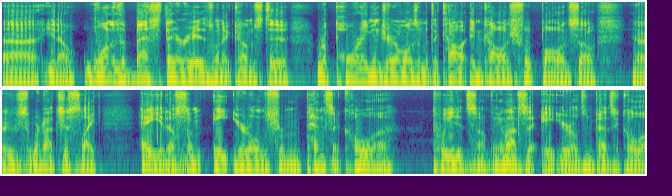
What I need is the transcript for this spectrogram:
uh, you know one of the best there is when it comes to reporting and journalism at the in college football. And so, you know, we're not just like, hey, you know, some eight year old from Pensacola tweeted something. Lots of eight year olds in Pensacola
